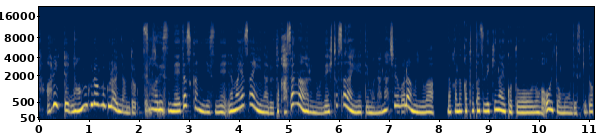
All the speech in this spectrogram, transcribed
あれ一体何グラムぐらいなんだろうそうですね。確かにですね、生野菜になると傘があるので、一皿入れても70グラムにはなかなか到達できないことのが多いと思うんですけど、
